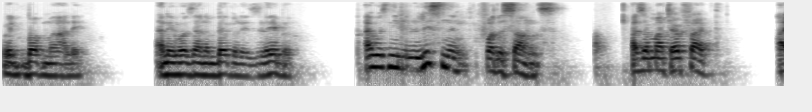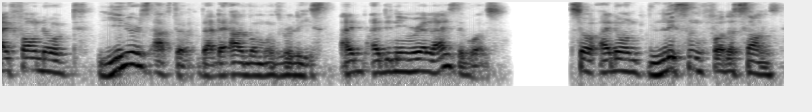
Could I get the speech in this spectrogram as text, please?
with Bob Marley, and it was on a Beverly's label. I wasn't even listening for the songs. As a matter of fact, I found out years after that the album was released. I, I didn't even realize it was. So I don't listen for the songs.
